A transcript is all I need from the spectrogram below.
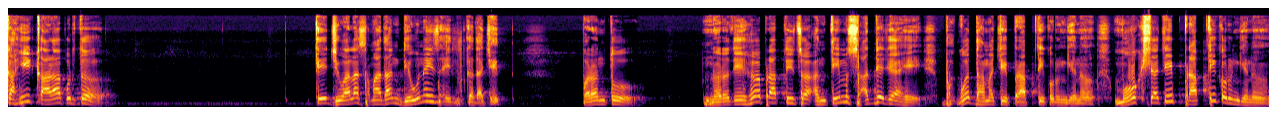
काही काळापुरतं ते जीवाला समाधान देऊनही जाईल कदाचित परंतु नरदेह प्राप्तीचं अंतिम साध्य जे आहे भगवत धामाची प्राप्ती करून घेणं मोक्षाची प्राप्ती करून घेणं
